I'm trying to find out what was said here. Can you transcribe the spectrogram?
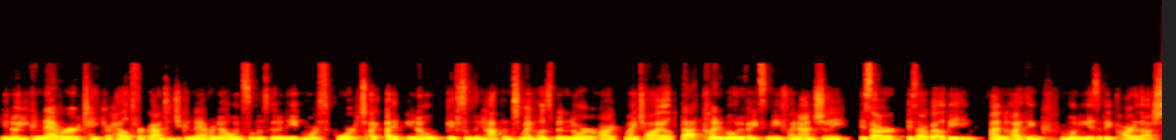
you know you can never take your health for granted. You can never know when someone's going to need more support. I, I you know if something happened to my husband or our, my child that kind of motivates me financially is our mm. is our well-being. And i think money is a big part of that.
